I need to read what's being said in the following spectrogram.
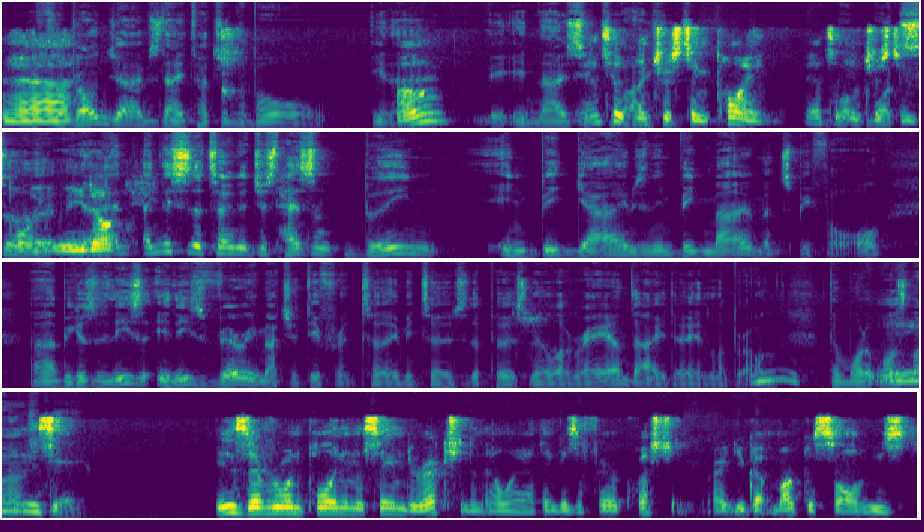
yeah. if LeBron James don't touching the ball, you know, in those situations. That's an interesting point. That's an what, interesting point. Of, you don't... And, and, this is a team that just hasn't been in big games and in big moments before. Uh, because it is it is very much a different team in terms of the personnel around AD and LeBron mm. than what it was last year is everyone pulling in the same direction in LA? I think is a fair question, right? You've got Marcus Gasol, who's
